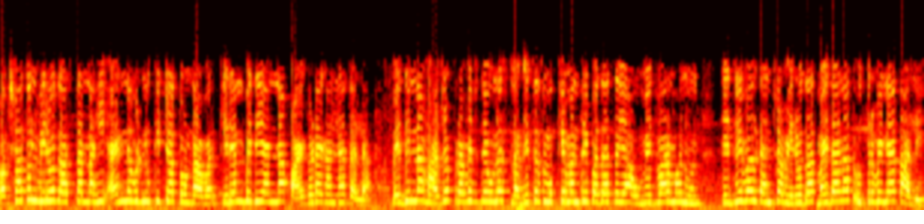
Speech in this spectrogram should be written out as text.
पक्षातून विरोध असतानाही ऐन निवडणुकीच्या तोंडावर किरण बेदी यांना पायघड्या घालण्यात आल्या. बेदींना भाजप प्रवेश देऊनच लगेचच मुख्यमंत्री पदाचा या उमेदवार म्हणून केजरीवाल त्यांच्या विरोधात मैदानात उतरविण्यात आले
